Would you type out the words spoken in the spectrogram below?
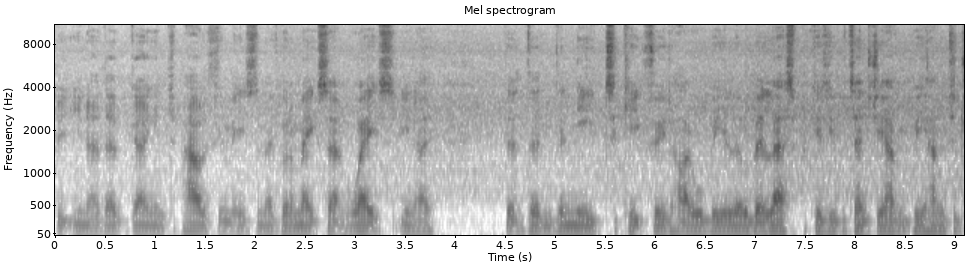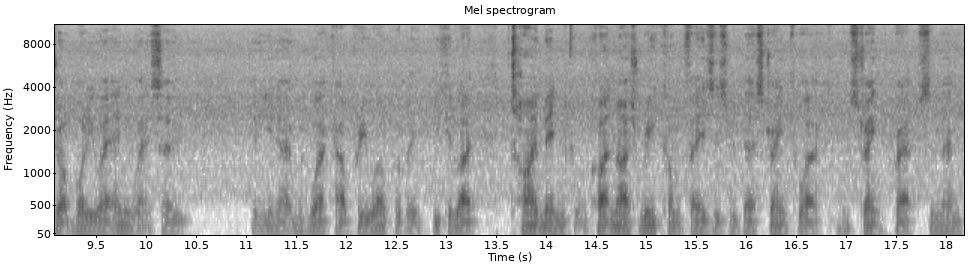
you know, they're going into powerlifting meets and they've got to make certain weights. You know, the the the need to keep food high will be a little bit less because you potentially haven't be having to drop body weight anyway. So, you know, it would work out pretty well probably. You could like time in quite nice recomp phases with their strength work and strength preps, and then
